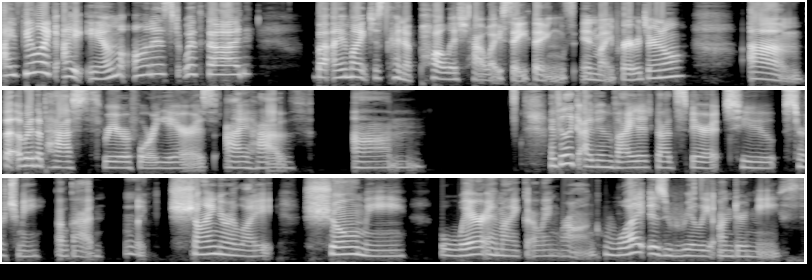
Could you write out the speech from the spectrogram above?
I feel like I am honest with God, but I might just kind of polish how I say things in my prayer journal. Um, but over the past three or four years, I have um I feel like I've invited God's spirit to search me, oh God. Mm. Like shine your light, show me where am I going wrong? What is really underneath?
